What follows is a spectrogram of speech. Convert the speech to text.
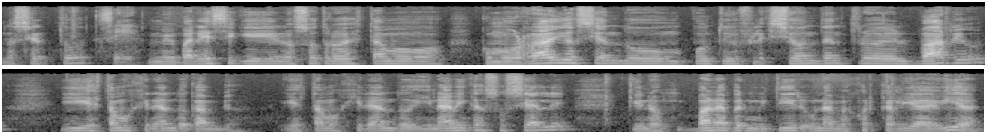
¿No es cierto? Sí. Me parece que nosotros estamos como radio siendo un punto de inflexión dentro del barrio y estamos generando cambios y estamos generando dinámicas sociales que nos van a permitir una mejor calidad de vida.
